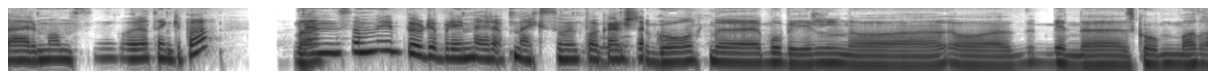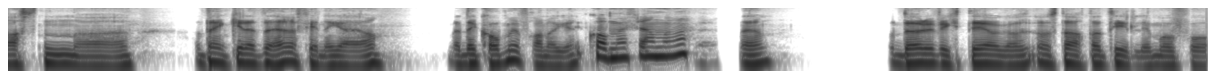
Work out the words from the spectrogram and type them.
hvermannsen går og tenker på, Nei. men som vi burde bli mer oppmerksomme på, kanskje. Gå rundt med mobilen og, og minneskummadrassen og, og tenke dette her er fine greier. Men det kommer jo fra noe. Det kommer fra noe. Ja. Og da er det viktig å starte tidlig med å få,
